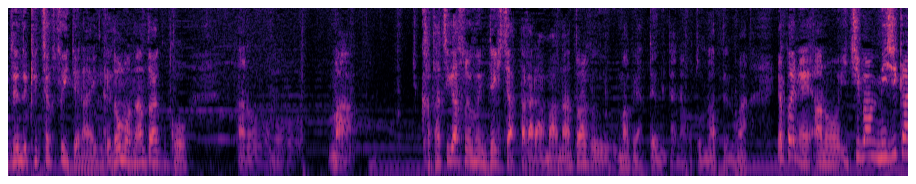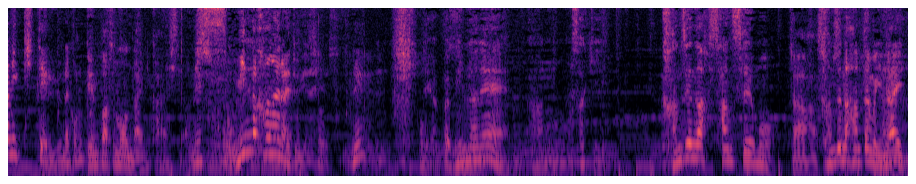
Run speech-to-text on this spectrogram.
全然決着ついてないけども、なんとなくこうあのーまあ形がそういう風にできちゃったからまあなんとなくうまくやってよみたいなことになってるのがやっぱりねあの一番身近に来てるよねこの原発問題に関してはね。みんな考えないといけない。ですね。でやっぱりみんなね、あのさっき完全な賛成もああそう完全な反対もいないって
